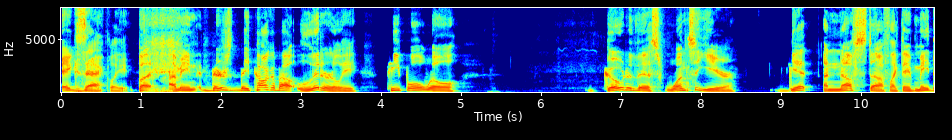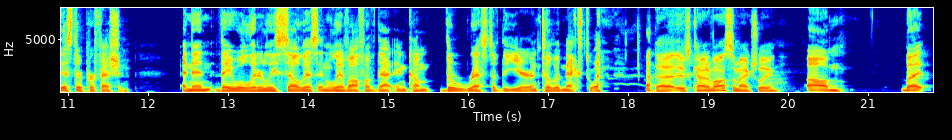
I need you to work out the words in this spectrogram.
exactly but i mean there's they talk about literally people will go to this once a year get enough stuff like they've made this their profession and then they will literally sell this and live off of that income the rest of the year until the next one that is kind of awesome, actually. Um, but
